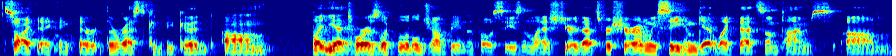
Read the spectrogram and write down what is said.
so I, th- I think their the rest could be good. Um, but yeah, Torres looked a little jumpy in the postseason last year, that's for sure, and we see him get like that sometimes. Um,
